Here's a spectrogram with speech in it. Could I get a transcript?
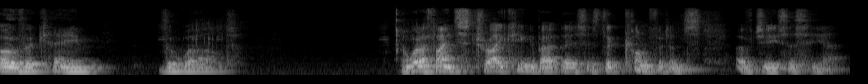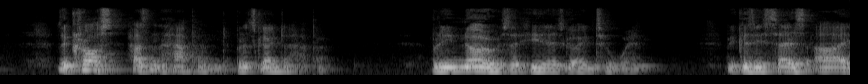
overcame the world. And what I find striking about this is the confidence of Jesus here. The cross hasn't happened, but it's going to happen. But he knows that he is going to win because he says, I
